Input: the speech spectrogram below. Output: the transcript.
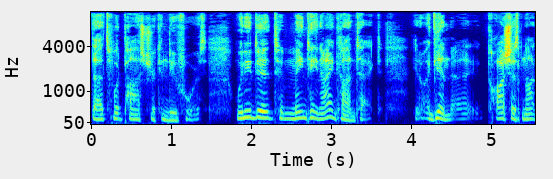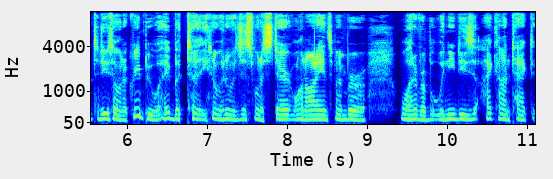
That's what posture can do for us. We need to, to maintain eye contact. You know, again, uh, cautious not to do so in a creepy way, but, uh, you know, we don't just want to stare at one audience member or whatever, but we need to use eye contact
